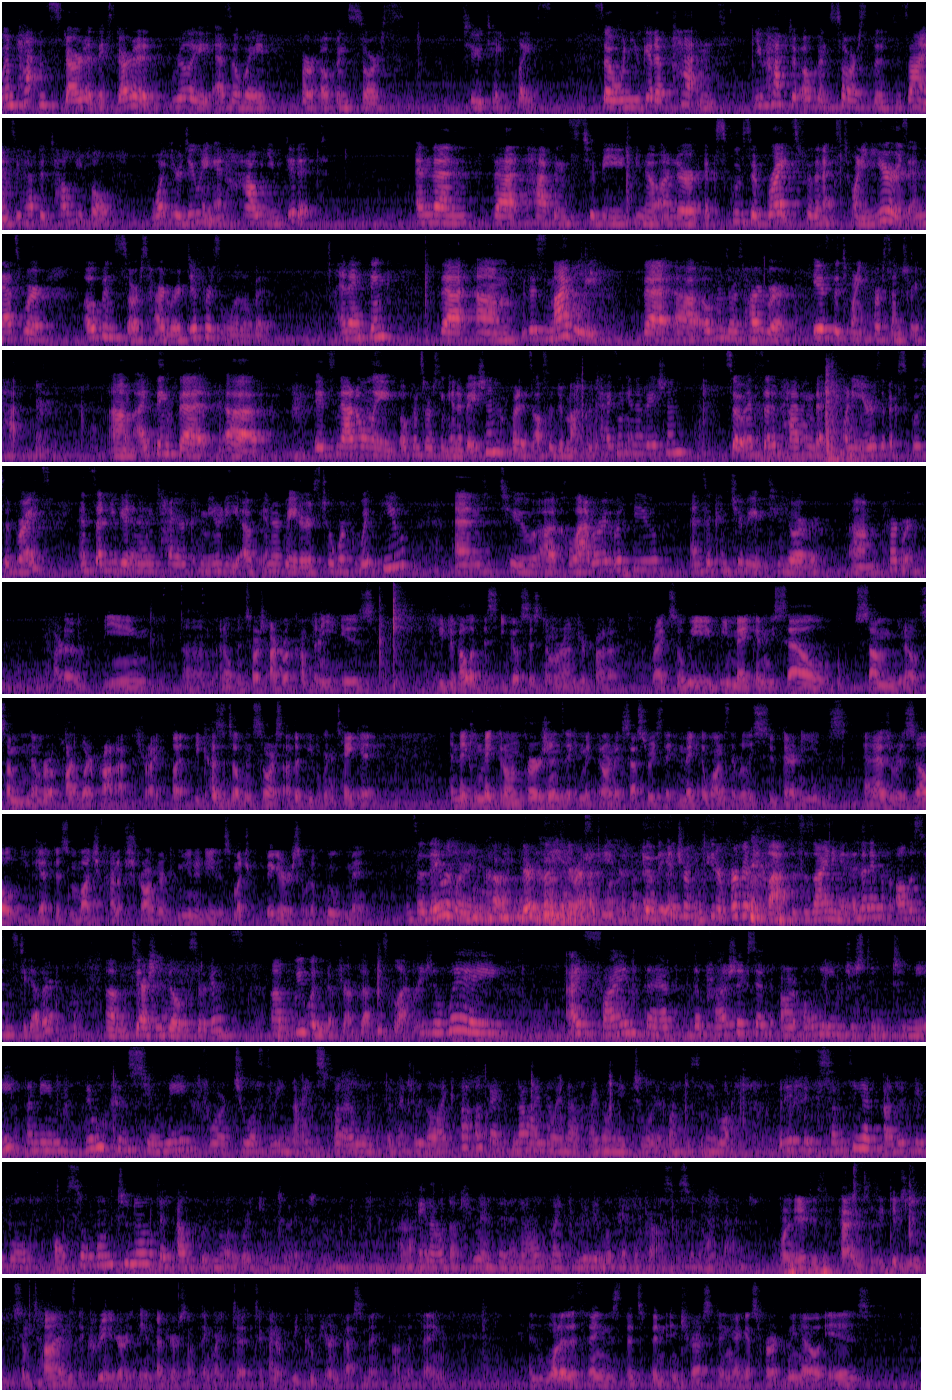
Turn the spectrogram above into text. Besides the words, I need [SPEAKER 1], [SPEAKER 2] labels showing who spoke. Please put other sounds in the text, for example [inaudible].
[SPEAKER 1] when patents started, they started really as a way for open source to take place. So when you get a patent, you have to open source the designs. You have to tell people what you're doing and how you did it. And then that happens to be you know, under exclusive rights for the next 20 years, and that's where open source hardware differs a little bit. And I think that um, this is my belief that uh, open source hardware is the 21st century patent. Um, I think that uh, it's not only open sourcing innovation, but it's also democratizing innovation. So instead of having that 20 years of exclusive rights, instead you get an entire community of innovators to work with you and to uh, collaborate with you and to contribute to your um, hardware.
[SPEAKER 2] Part of being um, an open source hardware company is you develop this ecosystem around your product, right? So we, we make and we sell some, you know, some number of hardware products, right? But because it's open source, other people can take it and they can make their own versions, they can make their own accessories, they can make the ones that really suit their needs. And as a result, you get this much kind of stronger community, this much bigger sort of movement.
[SPEAKER 3] And so they were learning to cook. They're cooking the recipe. You have the intro computer programming class that's designing it, and then they put all the students together um, to actually build the circuits. Um, we wouldn't have dreamt up these collaborations.
[SPEAKER 4] In a way, I find that the projects that are only interesting to me, I mean, they will consume me for two or three nights, but I will eventually go like, oh, okay, now I know enough. I don't need to worry about this anymore. But if it's something that other people also want to know, then I'll put more work into it. Uh, and I'll document it and I'll like really look at the process and all that.
[SPEAKER 2] One of the ideas of patents is it gives you some time as the creator, as the inventor or something, right, to, to kind of recoup your investment on the thing. And one of the things that's been interesting, I guess, for Arduino is,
